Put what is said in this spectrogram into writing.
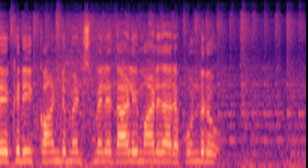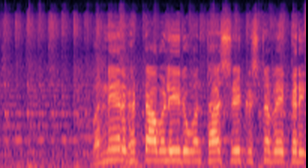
ಬೇಕರಿ ಕಾಂಡಿಮೆಂಟ್ಸ್ ಮೇಲೆ ದಾಳಿ ಮಾಡಿದ್ದಾರೆ ಪುಂಡರು. ಬನ್ನೇರುಘಟ್ಟ ಬಳಿ ಇರುವಂತಹ ಶ್ರೀಕೃಷ್ಣ ಬೇಕರಿ.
